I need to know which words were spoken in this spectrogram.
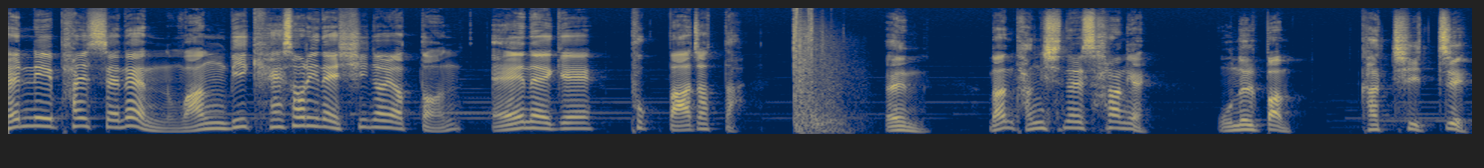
헨리 8세는 왕비 캐서린의 시녀였던 앤에게 푹 빠졌다. 앤, 난 당신을 사랑해. 오늘 밤 같이 있지?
